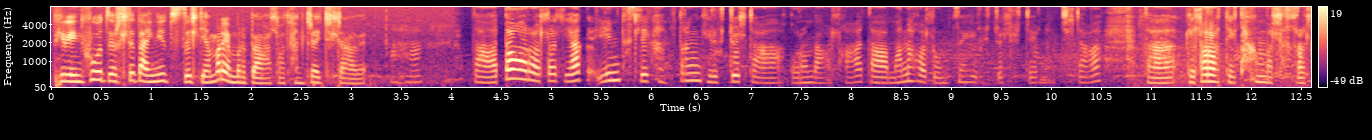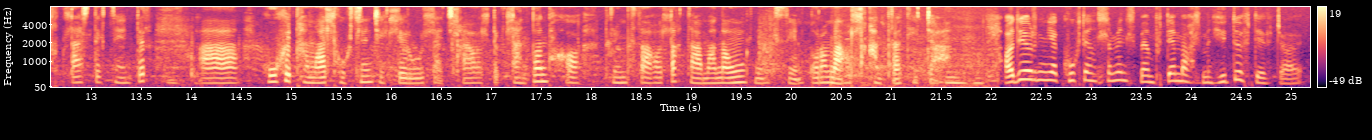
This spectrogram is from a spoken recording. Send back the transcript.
Тэгэхээр энэхүү зорилтод аяны төсөлд ямар ямар байгууллагууд хамтран ажиллаж байгаа вэ? За одоогор бол яг энэ төслийг хамтран хэрэгжүүлж байгаа гурван байгууллага. За манайх бол үндсэн хэрэгжүүлэгчээр нь ажиллаж байгаа. За гэлгарутыг дахин боловсруулах пластик центр, а хүүхэд хамгаалах хөгжлийн чиглэлээр үйл ажиллагаа явуулдаг Лантон тохио төрийн бас агуулга. За манай өнгө нэг гэсэн гурван байгууллага хамтраад хийж байгаа. Одоо ер нь яг хүүхдийн талбарын талбай бүтээн байгуулалт маань хэдэн хувьтай явж байгаа вэ?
